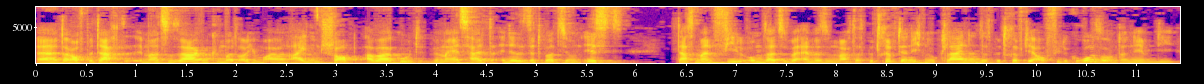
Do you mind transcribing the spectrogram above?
äh, darauf bedacht, immer zu sagen, kümmert euch um euren eigenen Shop. Aber gut, wenn man jetzt halt in der Situation ist, dass man viel Umsatz über Amazon macht. Das betrifft ja nicht nur kleine, das betrifft ja auch viele große Unternehmen, die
